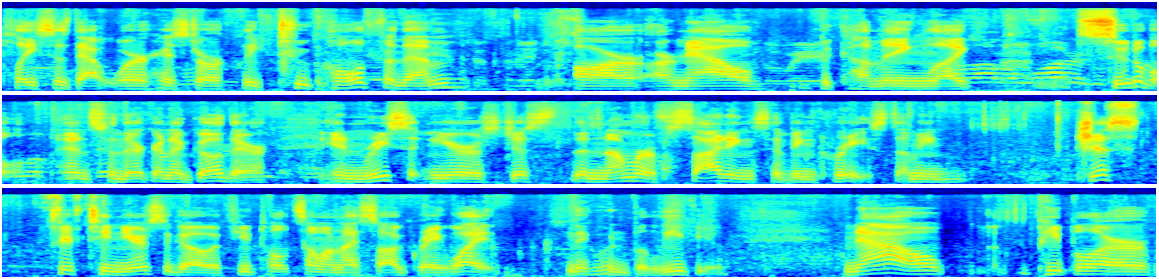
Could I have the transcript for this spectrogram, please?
Places that were historically too cold for them are, are now becoming like suitable, and so they're going to go there. In recent years, just the number of sightings have increased. I mean, just 15 years ago, if you told someone I saw a great white, they wouldn't believe you. Now, people are,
